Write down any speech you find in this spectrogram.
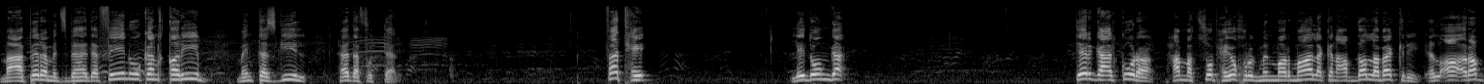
مع بيراميدز بهدفين وكان قريب من تسجيل هدفه الثالث فتحي لدونجا ترجع الكرة. محمد صبحي يخرج من مرماه لكن عبد الله بكري الأقرب.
